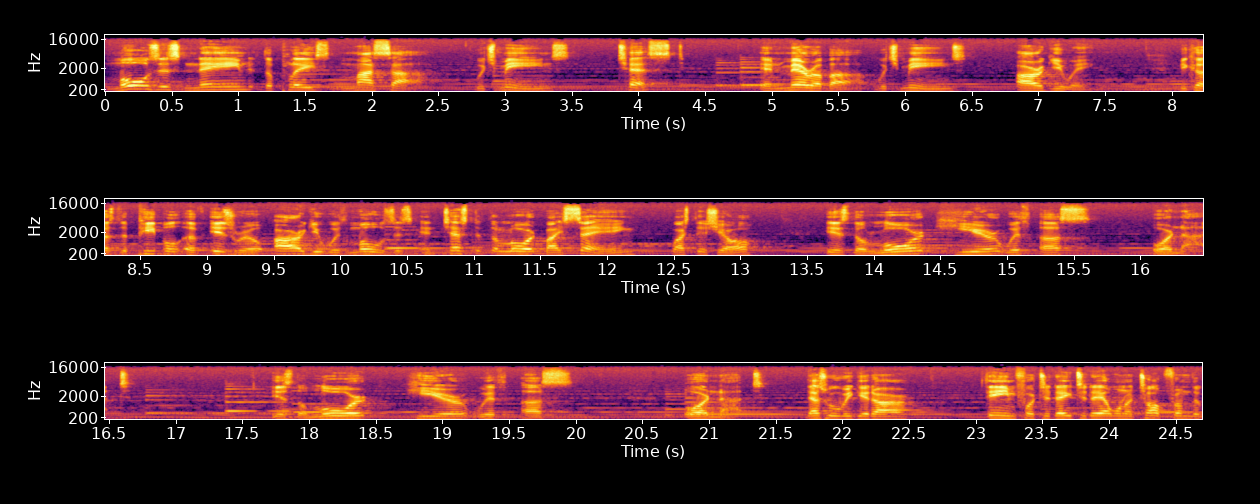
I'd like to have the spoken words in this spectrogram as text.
Moses named the place Massah, which means test, and Meribah, which means arguing, because the people of Israel argued with Moses and tested the Lord by saying, Watch this, y'all. Is the Lord here with us or not? Is the Lord here with us or not? That's where we get our theme for today. Today, I want to talk from the,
